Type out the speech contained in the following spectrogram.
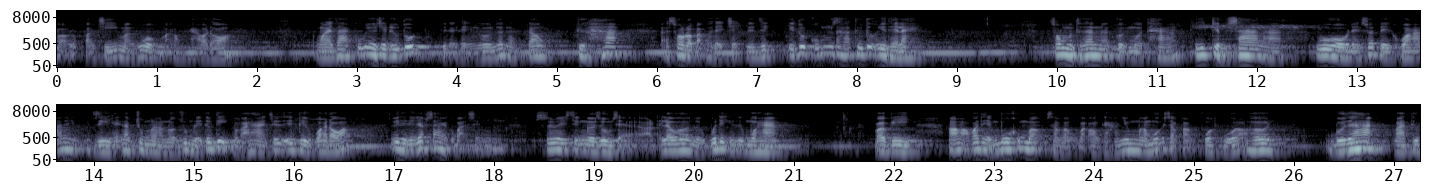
báo báo chí mà Google mà quảng cáo ở đó. Ngoài ra cũng như trên YouTube thì lại thành ngôn rất là đông. Thứ hai là sau đó bạn có thể chạy chiến dịch. YouTube cũng ra thứ tự như thế này. Sau một thời gian là cỡ một tháng thì kiểm tra là Google đề xuất đề khóa này gì hãy tập trung làm nội dung để tiếp thị và bán hàng trên từ khóa đó. Như thế thì website của bạn sẽ, sẽ người dùng sẽ ở lại lâu hơn rồi quyết định dùng mua hàng. Bởi vì họ, họ có thể mua không mọi sản phẩm của bạn quảng cáo nhưng mà mỗi sản phẩm phù hợp với họ hơn với giới hạn. Và thứ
